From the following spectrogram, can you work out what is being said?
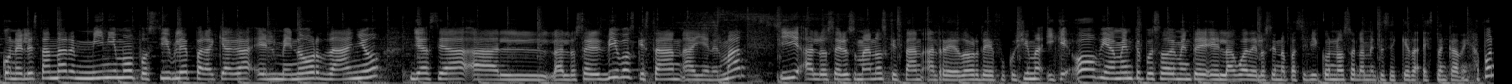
con el estándar mínimo posible para que haga el menor daño, ya sea a los seres vivos que están ahí en el mar y a los seres humanos que están alrededor de Fukushima y que obviamente pues obviamente el agua del Océano Pacífico no solamente se queda estancada en Japón,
